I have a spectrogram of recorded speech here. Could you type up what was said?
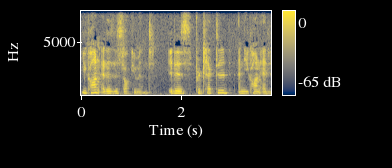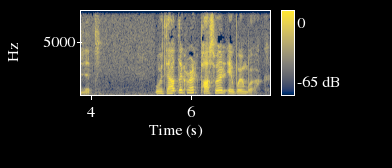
You can't edit this document. It is protected and you can't edit it. Without the correct password, it won't work.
